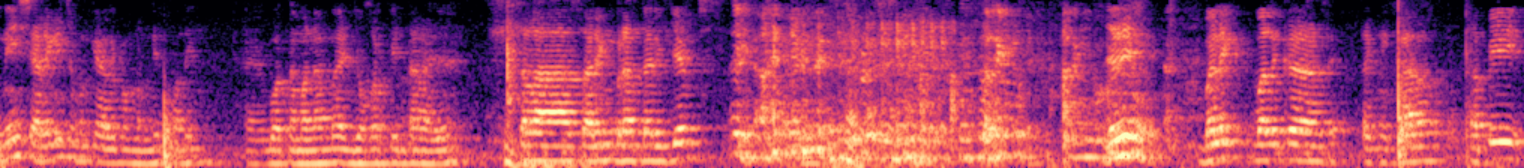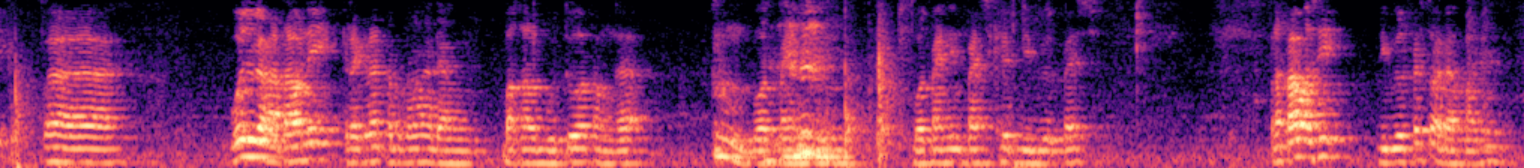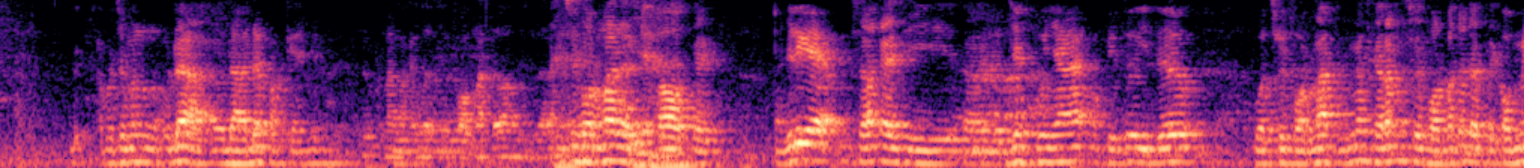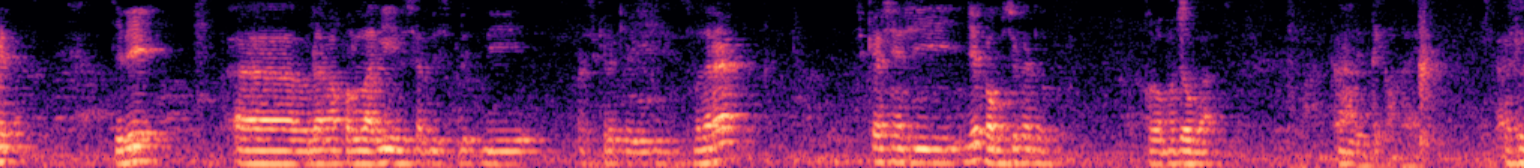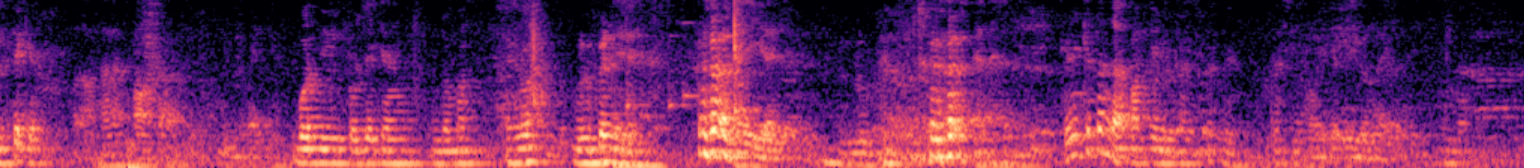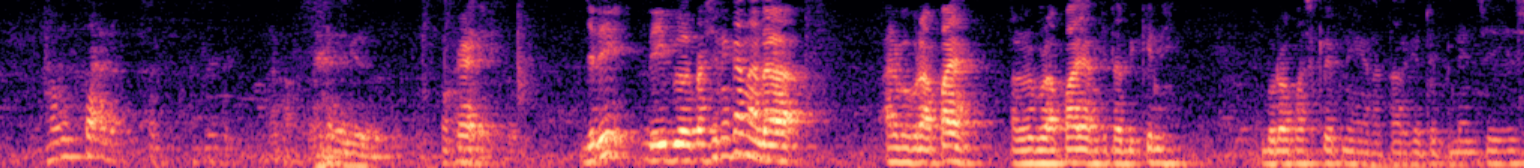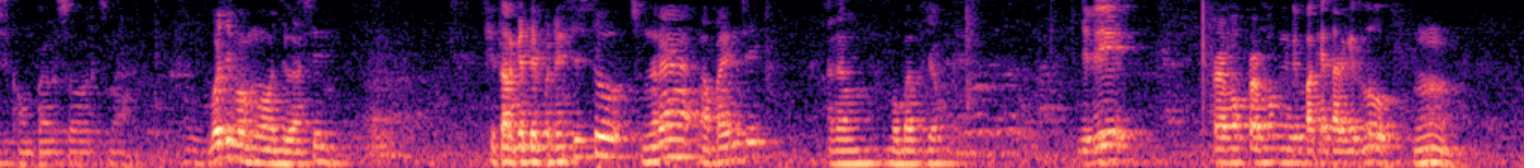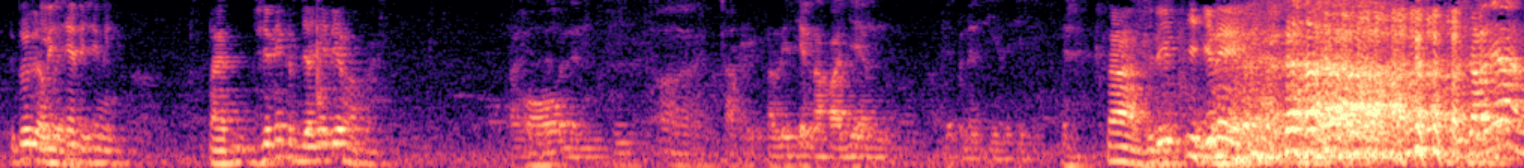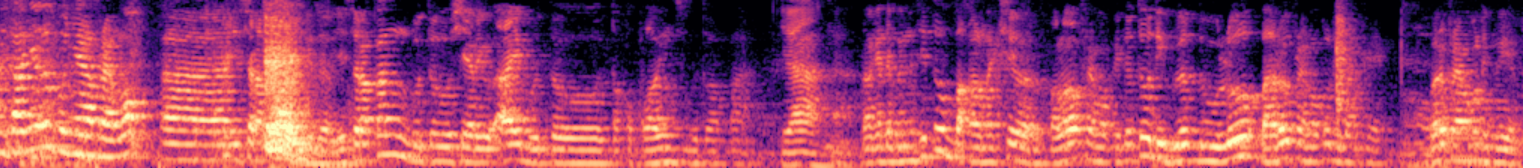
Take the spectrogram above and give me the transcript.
Ini sharingnya cuma kayak 5 menit paling. Eh, buat nambah-nambahin joker pintar aja. Setelah sharing berat dari James. Jadi balik balik ke teknikal, tapi gue juga nggak tahu nih kira-kira teman-teman ada yang bakal butuh atau enggak buat mainin buat mainin PES script di build PES. Pernah tahu gak sih di build PES tuh ada apa aja? Apa cuman udah udah ada pakai aja? Pernah pakai buat si format doang. Isi format ya? Iya. Oh, oke. Nah, jadi kayak misalnya kayak si eh, Jeff punya waktu itu ide buat Swift format, tapi kan sekarang Swift format tuh udah pre-commit. Jadi eh, udah nggak perlu lagi set di split di script kayak gini. Sebenarnya case-nya si Jeff bagus juga tuh. Kalau mau coba. Nah, Kasih maksudnya. Kasih tik ya? Salah, salah. Gitu buat di project yang Indoman. Eh, belum band ya? Ah, Iya, iya. Kayaknya kita nggak pakai di kasih tik ya? Kasih. Oh, iya, iya, nggak iya. Enggak. Emang kita ada. Gitu. Oke. Jadi di build press ini kan ada ada beberapa ya, ada beberapa yang kita bikin nih, beberapa script nih, ada target dependencies, compile source. Nah, gue coba mau jelasin si target dependencies tuh sebenarnya ngapain sih? Ada yang mau bantu jawab? Jadi framework-framework yang dipakai target lu, Hmm. Itu dia listnya di sini. Nah, di sini kerjanya dia ngapain? Oh. Dependensi. cari. Apa aja yang dependensi di sini. Nah, jadi gini. misalnya, misalnya lu punya framework uh, user account gitu. User account butuh share UI, butuh toko points, butuh apa. Ya. Nah, target dependency itu bakal make sure kalau framework itu tuh dibuild dulu, baru framework lu dipakai. Baru framework lu dibuild.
